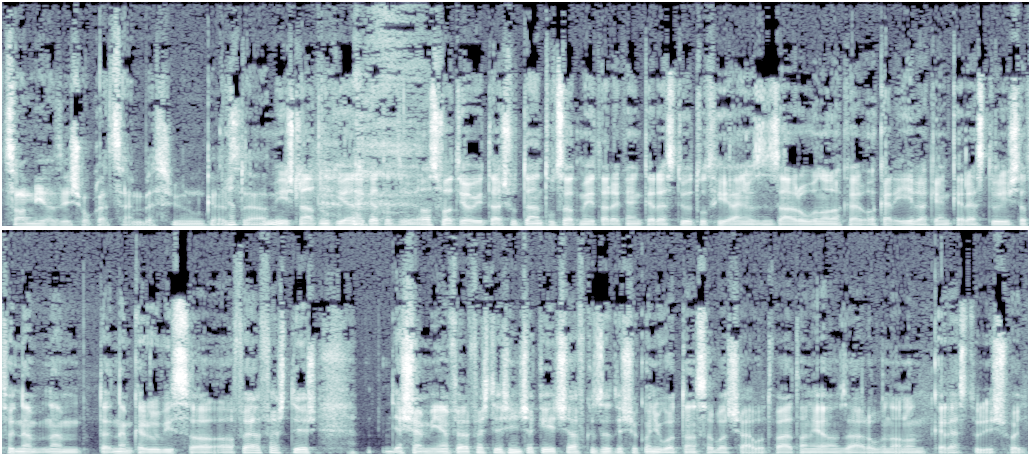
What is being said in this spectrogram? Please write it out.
Szóval mi azért sokat szembeszülünk hát ezzel. Hát, mi is látunk ilyeneket, tehát aszfaltjavítás után tucat métereken keresztül tud hiányozni záróvonal, akár, akár éveken keresztül is, tehát hogy nem, nem, nem kerül vissza a felfestés, de semmilyen felfestés nincs a két sáv között, és akkor nyugodtan szabad sávot váltani a záróvonalon keresztül is, hogy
